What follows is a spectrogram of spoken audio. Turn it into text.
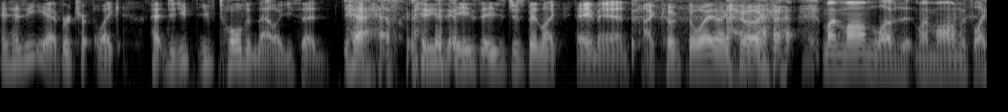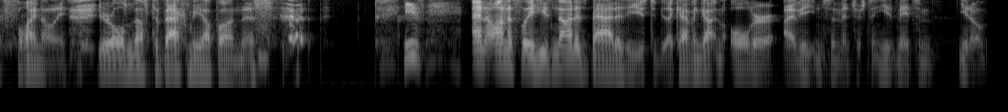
And has he ever tr- like? ha- Did you you've told him that like you said? Yeah. And he's, he's he's just been like, "Hey man, I cook the way I cook." my mom loves it. My mom was like, "Finally, you're old enough to back me up on this." he's and honestly, he's not as bad as he used to be. Like having gotten older, I've eaten some interesting. He's made some, you know,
